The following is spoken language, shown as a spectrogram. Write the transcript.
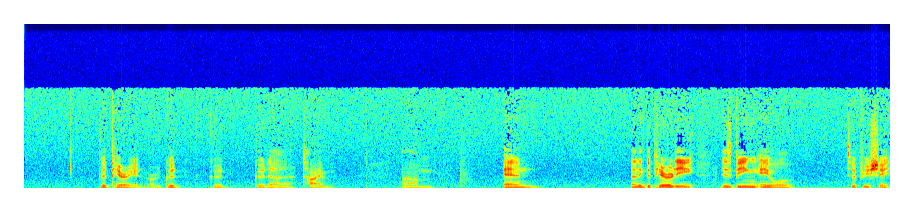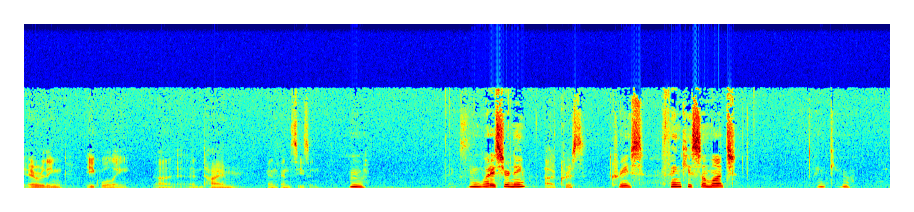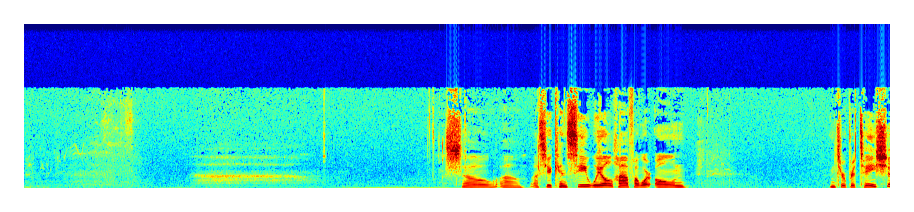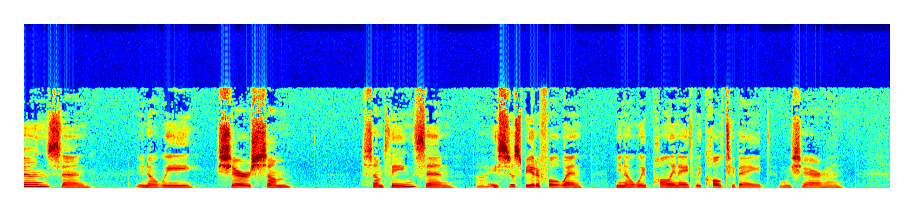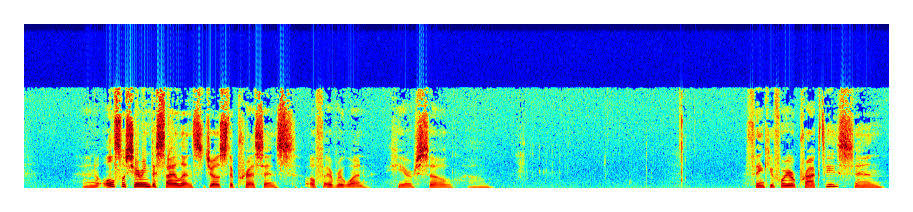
good period or a good good good uh, time. Um, and I think the purity is being able to appreciate everything equally uh, and time and, and season. Hmm. Thanks. What is your name? Uh, Chris. Chris. Thank you so much. Thank you. So, um, as you can see, we all have our own interpretations, and you know, we share some some things, and uh, it's just beautiful when you know we pollinate, we cultivate, we share, and and also sharing the silence, just the presence of everyone here. So. Um, thank you for your practice and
